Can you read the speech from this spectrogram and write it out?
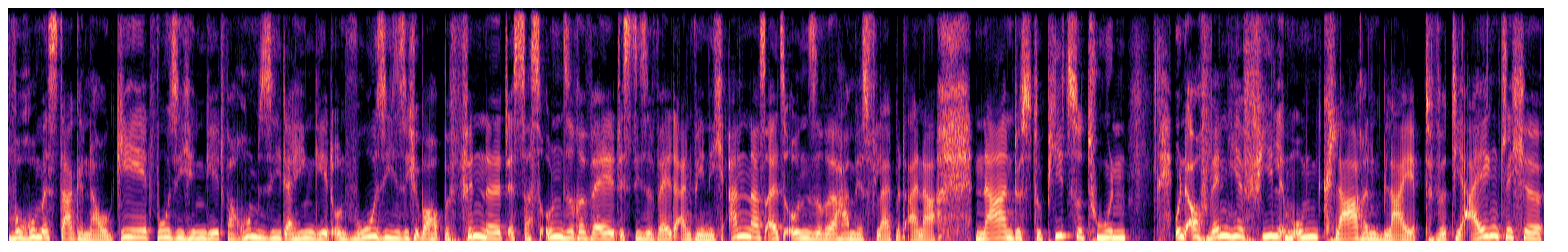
worum es da genau geht, wo sie hingeht, warum sie dahin geht und wo sie sich überhaupt befindet. Ist das unsere Welt? Ist diese Welt ein wenig anders als unsere? Haben wir es vielleicht mit einer nahen Dystopie zu tun? Und auch wenn hier viel im Unklaren bleibt, wird die eigentliche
